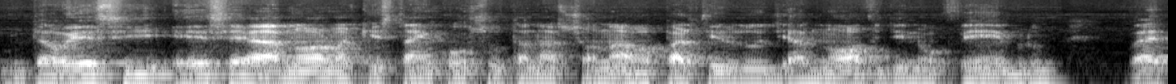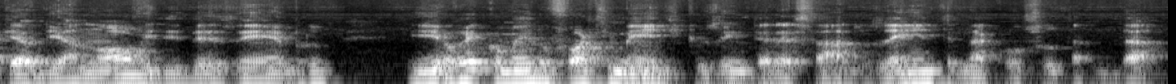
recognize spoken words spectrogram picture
Então, esse, esse é a norma que está em consulta nacional a partir do dia 9 de novembro, vai até o dia 9 de dezembro, e eu recomendo fortemente que os interessados entrem na consulta da,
